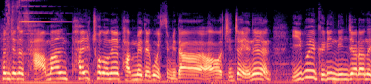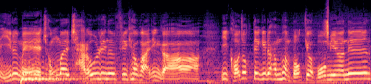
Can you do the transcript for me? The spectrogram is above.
현재는 4만 8천 원에 판매되고 있습니다. 아, 진짜 얘는 이블 그린 닌자라는 이름에 정말 잘 어울리는 피규어가 아닌가. 이 거적대기를 한번 벗겨보면은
